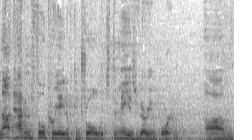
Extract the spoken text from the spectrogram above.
not having full creative control, which to me is very important. Um,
